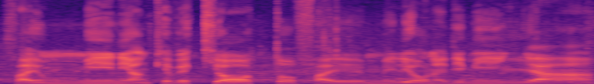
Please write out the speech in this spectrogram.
fai un mini anche vecchiotto, fai un milione di miglia,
